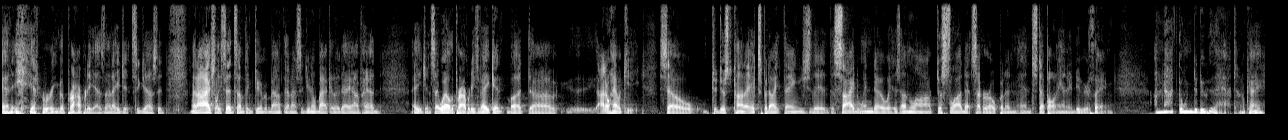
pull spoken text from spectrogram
and entering the property as that agent suggested. And I actually said something to him about that. I said, you know, back in the day, I've had agents say, well, the property's vacant, but uh, I don't have a key. So to just kind of expedite things, the, the side window is unlocked. Just slide that sucker open and, and step on in and do your thing. I'm not going to do that, okay?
